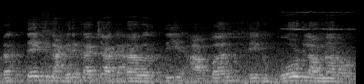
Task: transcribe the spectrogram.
प्रत्येक नागरिकाच्या घरावरती आपण एक बोर्ड लावणार आहोत.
